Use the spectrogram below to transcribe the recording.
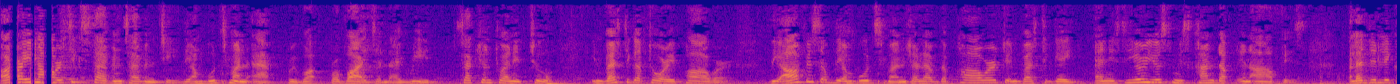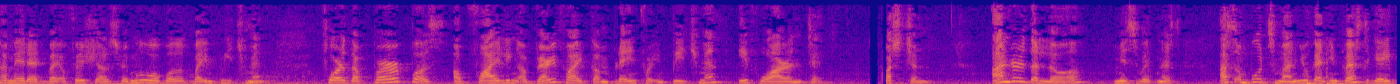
RA number 6770, the Ombudsman Act provi- provides, and I read, Section 22, investigatory power. The office of the Ombudsman shall have the power to investigate any serious misconduct in office allegedly committed by officials removable by impeachment for the purpose of filing a verified complaint for impeachment if warranted. Question. Under the law, Ms. Witness, as ombudsman, you can investigate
